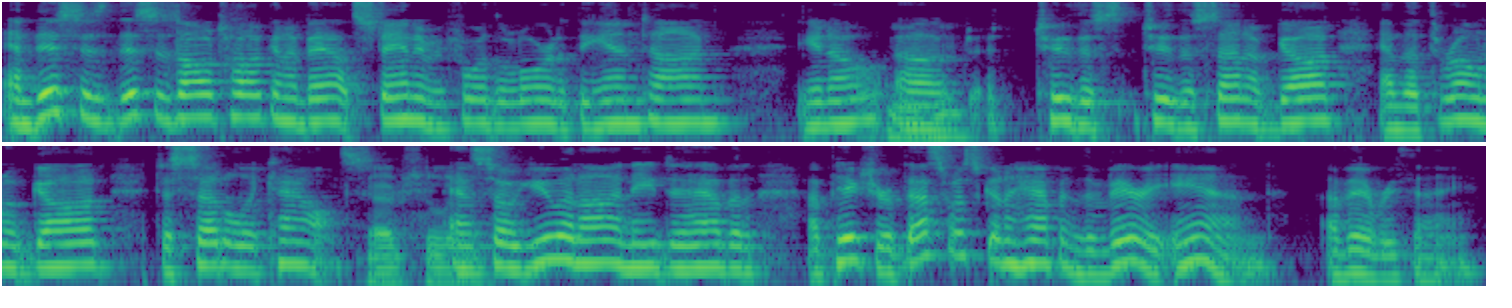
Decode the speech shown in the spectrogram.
And this is this is all talking about standing before the Lord at the end time, you know, Mm-hmm. uh, to the to the Son of God and the throne of God to settle accounts. Absolutely. And so you and I need to have a, a picture. If that's what's going to happen at the very end of everything,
